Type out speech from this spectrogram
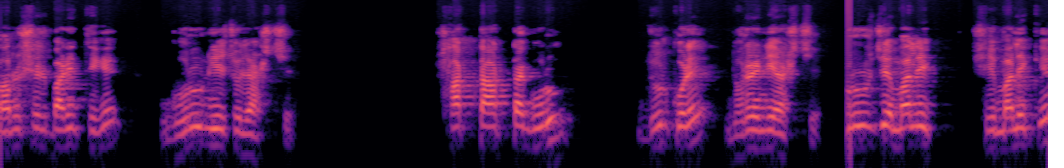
মানুষের বাড়ি থেকে গরু নিয়ে চলে আসছে। সাতটা আটটা গরু জোর করে ধরে নিয়ে আসছে। গরুর যে মালিক, সেই মালিককে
